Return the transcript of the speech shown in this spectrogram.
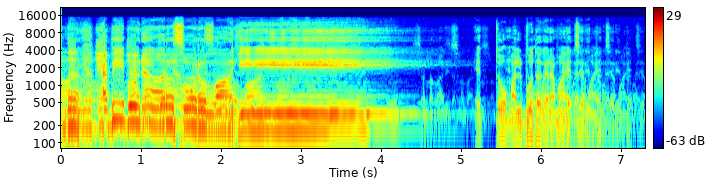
എന്ന് ഹബീബുന ഏറ്റവും അത്ഭുതകരമായ ചരിത്രം.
